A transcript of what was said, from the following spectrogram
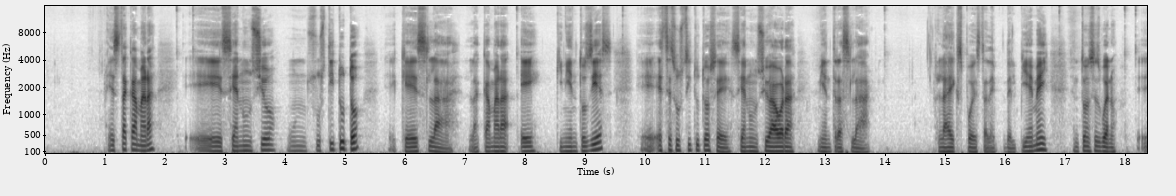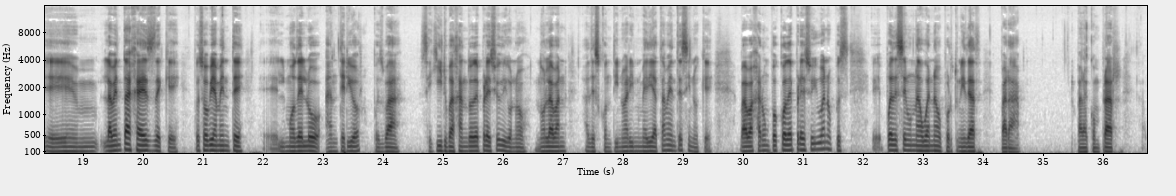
esta cámara eh, se anunció un sustituto eh, que es la, la cámara E510 este sustituto se, se, anunció ahora mientras la la expo del PMA entonces bueno Em, la ventaja es de que, pues obviamente, el modelo anterior, pues va a seguir bajando de precio. Digo, no, no la van a descontinuar inmediatamente, sino que va a bajar un poco de precio y bueno, pues eh, puede ser una buena oportunidad para, para comprar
